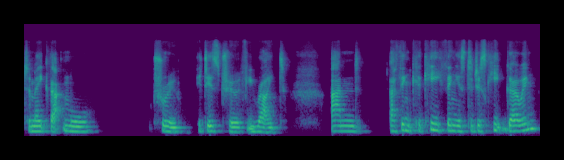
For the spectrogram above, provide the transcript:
to make that more true. It is true if you write. And I think a key thing is to just keep going,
